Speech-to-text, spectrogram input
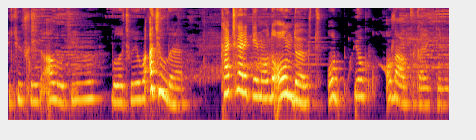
200 kredi al bakayım. Bu açılıyor mu? Açıldı. Kaç karakterim oldu? 14. O yok 16 karakteri.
